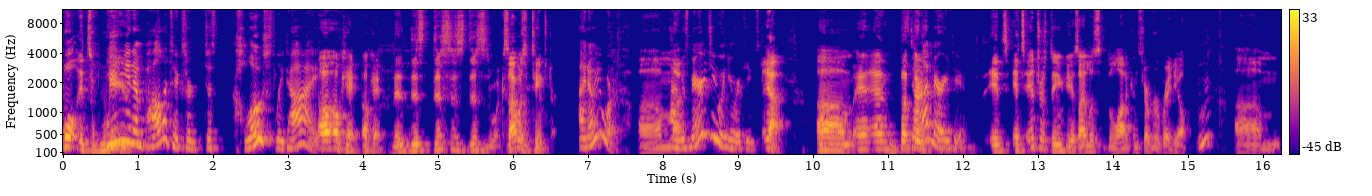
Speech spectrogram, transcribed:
Well, it's weird. union and politics are just closely tied. Oh, okay, okay. This this is this is because I was a teamster. I know you were. Um, I was married to you when you were a teamster. yeah. Um, and, and but Still, I'm married to you. It's it's interesting because I listen to a lot of conservative radio, Mhm. um,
